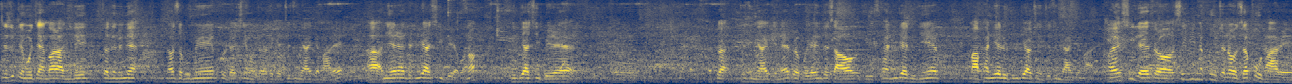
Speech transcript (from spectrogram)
ကျေးဇူးတင်ဖို့ကြံသွားတာညီလေးကျော်စင်မြင့်မြတ် နော်ဇဘူမင်း production ကိုကျွန်တော်တကယ်ကျေးဇူးများကြီးတင်ပါတယ်အာအများနဲ့တတိယရှိပေးရပေါ့နော်တတိယရှိပေးတဲ့ဟိုအတွက်ကျေးဇူးများကြီးတင်တယ်ပြီးတော့ကိုရဲသစ္စာရောဒီဖန်တီးတဲ့လူချင်းရဲ့မှာဖန်တီးတဲ့လူတူတယောက်ချင်းကျေးဇူးများကြီးတင်ပါတယ်။အဲရှိလဲဆိုတော့ CV နှစ်ခုကျွန်တော်ဇက်ပို့ထားတယ်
